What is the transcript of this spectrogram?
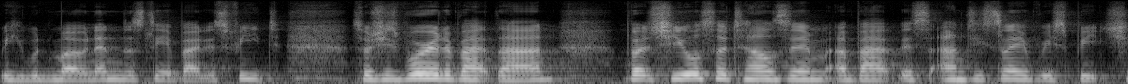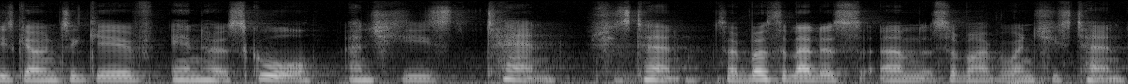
he would moan endlessly about his feet. So she's worried about that. But she also tells him about this anti slavery speech she's going to give in her school. And she's 10. She's 10. So both the letters um, that survive are when she's 10.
